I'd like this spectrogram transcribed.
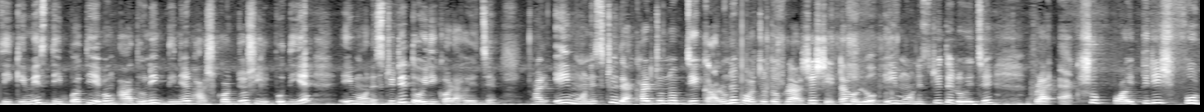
সিকিমিস তিব্বতী এবং আধুনিক দিনের ভাস্কর্য শিল্প দিয়ে এই মনেস্ট্রিটি তৈরি করা হয়েছে। আর এই মনেস্ট্রি দেখার জন্য যে কারণে পর্যটকরা আসে, সেটা হলো এই মনেস্ট্রিতে রয়েছে প্রায় একশো পঁয়ত্রিশ ফুট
